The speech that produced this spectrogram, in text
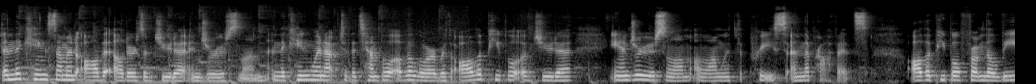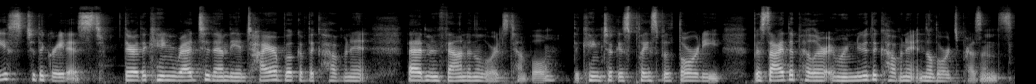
Then the king summoned all the elders of Judah and Jerusalem, and the king went up to the temple of the Lord with all the people of Judah and Jerusalem, along with the priests and the prophets, all the people from the least to the greatest. There the king read to them the entire book of the covenant that had been found in the Lord's temple. The king took his place of authority beside the pillar and renewed the covenant in the Lord's presence.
